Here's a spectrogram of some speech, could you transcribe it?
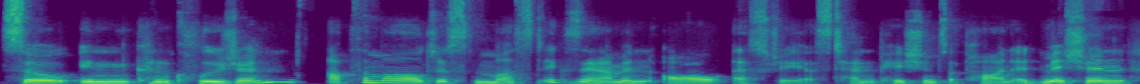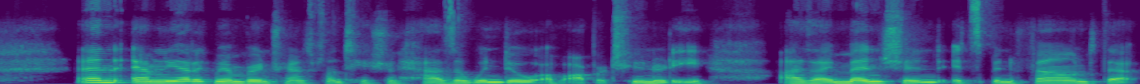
So in conclusion, ophthalmologists must examine all SJS-TEN patients upon admission, and amniotic membrane transplantation has a window of opportunity. As I mentioned, it's been found that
